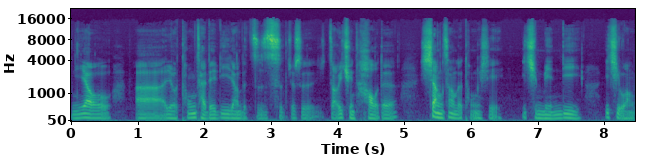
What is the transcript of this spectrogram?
你要啊、呃、有同侪的力量的支持，就是找一群好的向上的同学一起勉励，一起往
